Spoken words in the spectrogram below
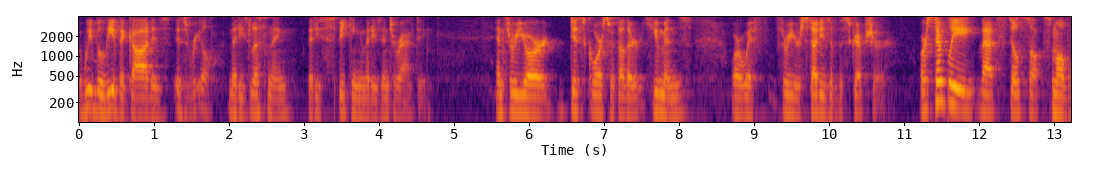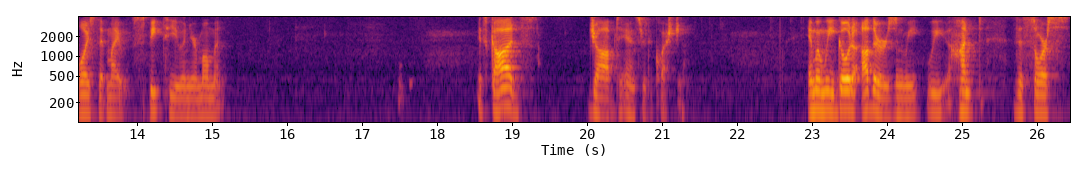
We believe that God is, is real, that He's listening, that He's speaking, and that He's interacting. And through your discourse with other humans, or with through your studies of the Scripture, or simply that still small voice that might speak to you in your moment, it's God's job to answer the question. And when we go to others and we, we hunt the source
